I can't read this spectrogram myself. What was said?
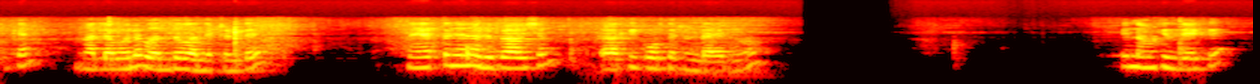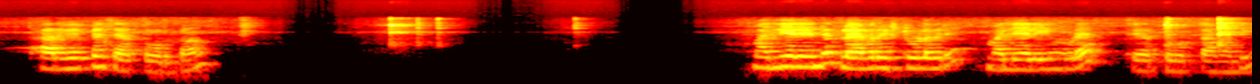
ചിക്കൻ നല്ലപോലെ വെന്ത് വന്നിട്ടുണ്ട്. നേരത്തെ ഞാൻ ഒരു പ്രാവശ്യം ഇളക്കി കൊടുത്തിട്ടുണ്ടായിരുന്നു. ഇനി നമുക്കിതിലേക്ക് കറിവേപ്പില ചേർത്ത് കൊടുക്കണം. മല്ലിയിലേന്റെ ഫ്ലേവർ ഇഷ്ടമുള്ളവർ മല്ലിയിലയും കൂടെ ചേർത്ത് കൊടുത്താൽ മതി.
